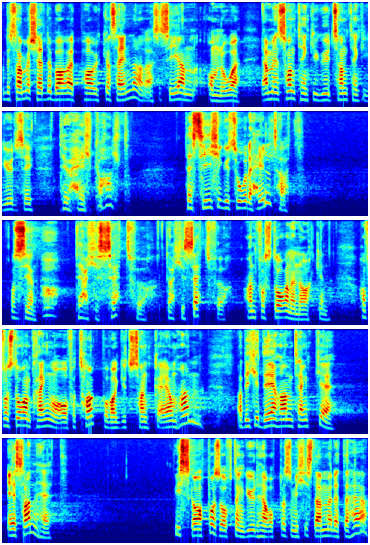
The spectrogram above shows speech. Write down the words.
Og Det samme skjedde bare et par uker senere. Så sier han om noe. Ja, men sånn tenker Gud, sånn tenker Gud. Så sier det er jo helt galt. Det sier ikke Guds ord i det hele tatt. Og så sier han, det har jeg ikke sett før. Det har jeg ikke sett før. Han forstår han er naken. Han forstår han trenger å få tak på hva Guds tanker er om han. At ikke det han tenker, er sannhet. Vi skaper oss ofte en Gud her oppe som ikke stemmer dette her.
